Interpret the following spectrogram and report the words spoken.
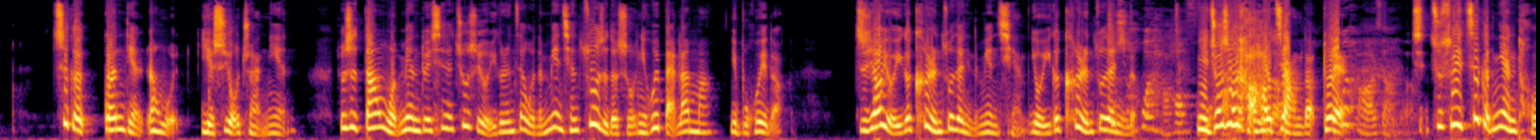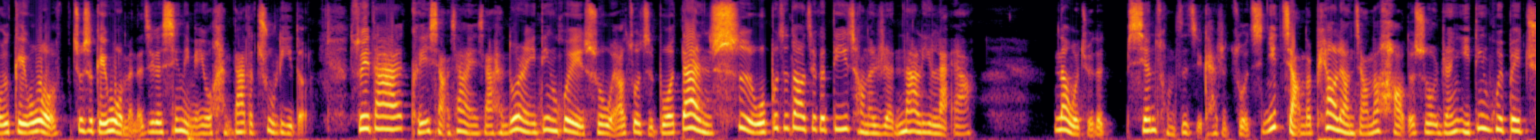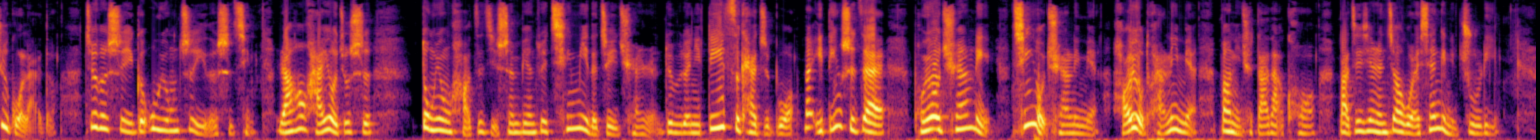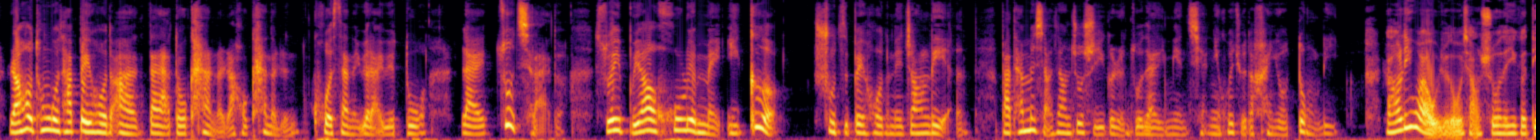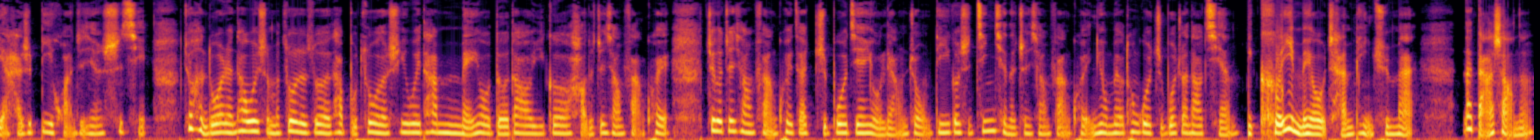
这个观点让我也是有转念，就是当我面对现在就是有一个人在我的面前坐着的时候，你会摆烂吗？你不会的。只要有一个客人坐在你的面前，有一个客人坐在你的，会好好你就是会好好讲的，对，会好好讲的。就所以这个念头给我，就是给我们的这个心里面有很大的助力的。所以大家可以想象一下，很多人一定会说我要做直播，但是我不知道这个第一场的人哪里来啊。那我觉得先从自己开始做起。你讲的漂亮、讲的好的时候，人一定会被聚过来的，这个是一个毋庸置疑的事情。然后还有就是动用好自己身边最亲密的这一圈人，对不对？你第一次开直播，那一定是在朋友圈里、亲友圈里面、好友团里面帮你去打打 call，把这些人叫过来，先给你助力，然后通过他背后的啊，大家都看了，然后看的人扩散的越来越多，来做起来的。所以不要忽略每一个。数字背后的那张脸，把他们想象就是一个人坐在你面前，你会觉得很有动力。然后，另外我觉得我想说的一个点还是闭环这件事情。就很多人他为什么做着做着他不做了，是因为他没有得到一个好的正向反馈。这个正向反馈在直播间有两种，第一个是金钱的正向反馈，你有没有通过直播赚到钱？你可以没有产品去卖，那打赏呢？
